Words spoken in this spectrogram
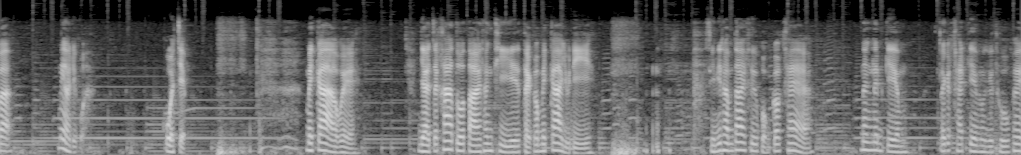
ว่า ไม่เอาดีกว่า กลัวเจ็บ ไม่กล้าเว้ยอยากจะฆ่าตัวตายทั้งที แต่ก็ไม่กล้าอยู่ดี สิ่งที่ทำได้คือผมก็แค่ นั่งเล่นเกม แล้วก็แคสเกมลง YouTube ให้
